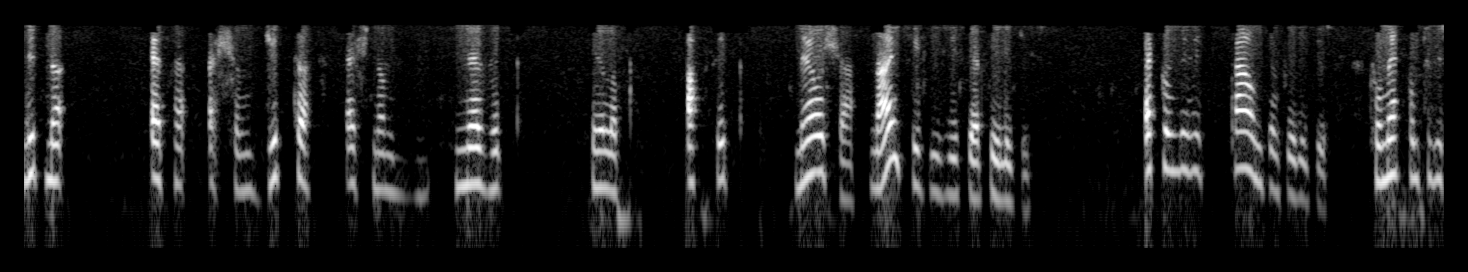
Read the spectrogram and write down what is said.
Libna, Essa, Ashan, Jipta, Ashnam, Nezib, Philip, Afsip, Mareshah, nine cities with their villages. Ekron with towns and villages. From Ekron to the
